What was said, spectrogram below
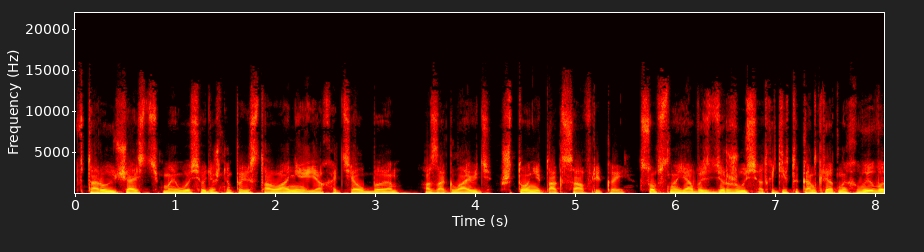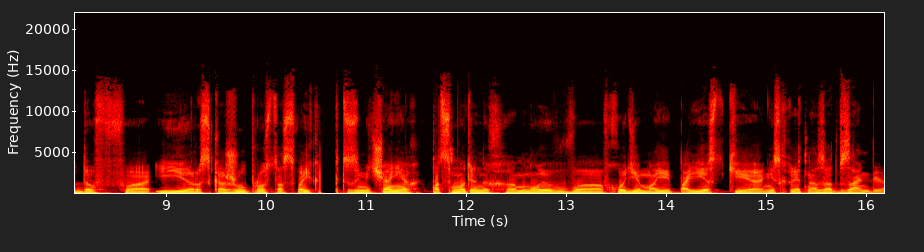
Вторую часть моего сегодняшнего повествования я хотел бы озаглавить «Что не так с Африкой?». Собственно, я воздержусь от каких-то конкретных выводов э, и расскажу просто о своих каких-то замечаниях, подсмотренных мною в, в ходе моей поездки несколько лет назад в Замбию.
